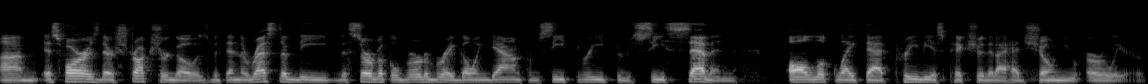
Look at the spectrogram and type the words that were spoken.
um, as far as their structure goes, but then the rest of the, the cervical vertebrae going down from C3 through C7 all look like that previous picture that I had shown you earlier.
